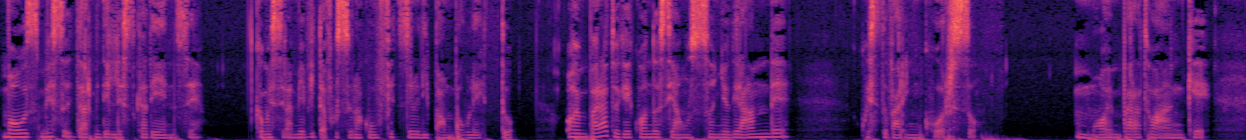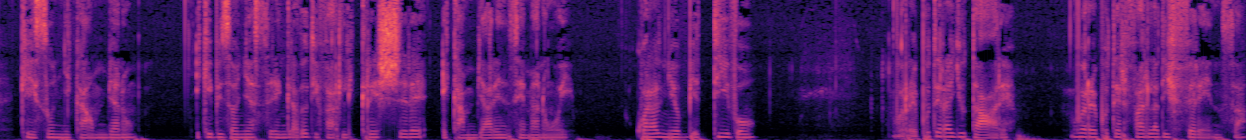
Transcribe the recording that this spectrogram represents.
Ma ho smesso di darmi delle scadenze, come se la mia vita fosse una confezione di pan bauletto. Ho imparato che quando si ha un sogno grande, questo va rincorso. Ma ho imparato anche che i sogni cambiano e che bisogna essere in grado di farli crescere e cambiare insieme a noi. Qual è il mio obiettivo? Vorrei poter aiutare, Vorrei poter fare la differenza.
